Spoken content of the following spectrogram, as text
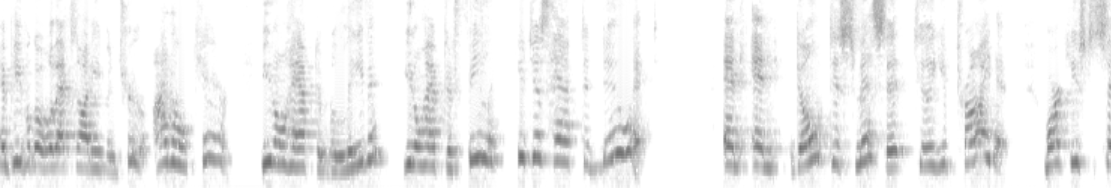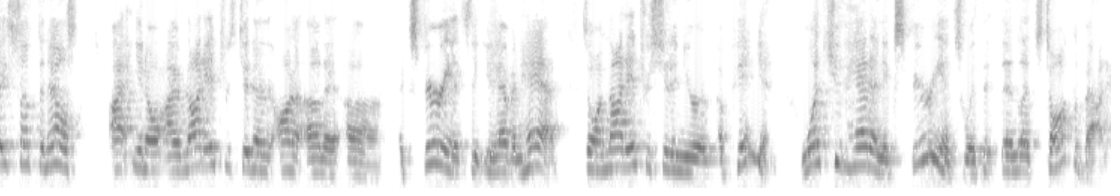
And people go, "Well, that's not even true." I don't care. You don't have to believe it. You don't have to feel it. You just have to do it. And and don't dismiss it till you've tried it. Mark used to say something else. I, you know, I'm not interested in on a, on a uh, experience that you haven't had. So I'm not interested in your opinion. Once you've had an experience with it, then let's talk about it.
